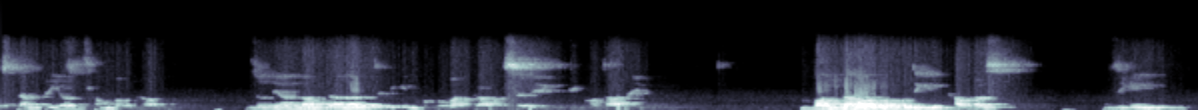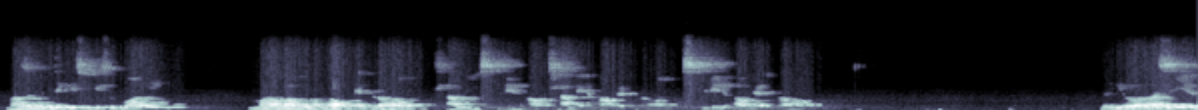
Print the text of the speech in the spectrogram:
ইসলাম প্রিয় সম্ভব নয় যদি আল্লাহ তালার জিকির আছে ঠিক মতো মধ্যে কিছু কিছু বলে মা বাবার হক একরকম স্বামী স্ত্রীর হক স্বামীর হক একরকম স্ত্রীর হক একরকম যদিও আজকের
